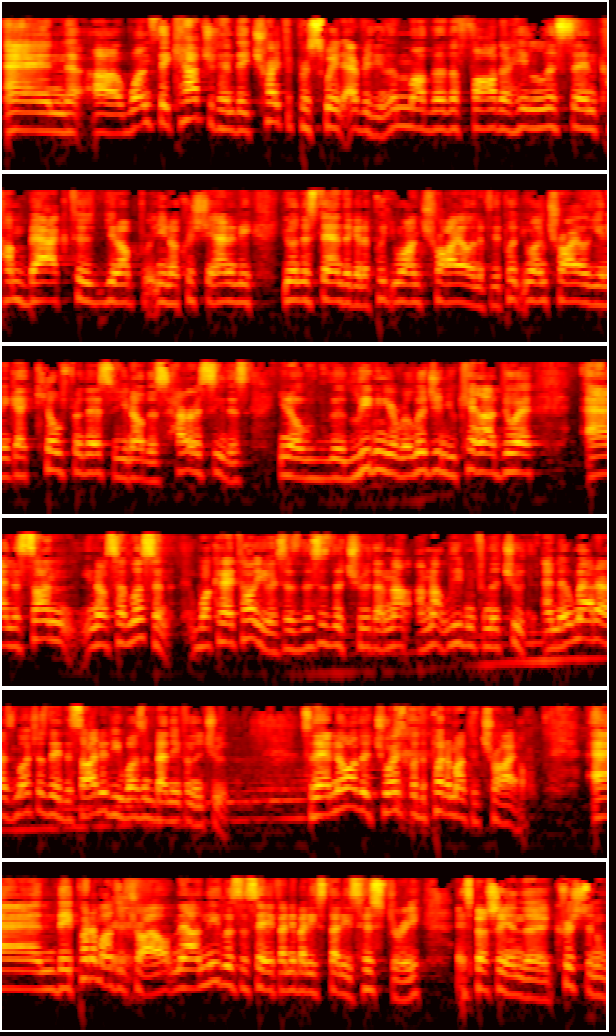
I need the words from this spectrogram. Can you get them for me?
And uh, once they captured him, they tried to persuade everything—the mother, the father. Hey, listen, come back to you know, you know Christianity. You understand they're going to put you on trial, and if they put you on trial, you're going to get killed for this. You know, this heresy, this you know, the leaving your religion. You cannot do it. And the son, you know, said, "Listen, what can I tell you?" He says, "This is the truth. I'm not. I'm not leaving from the truth." And no matter as much as they decided, he wasn't bending from the truth. So they had no other choice but to put him onto trial. And they put him onto trial. Now, needless to say, if anybody studies history, especially in the Christian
